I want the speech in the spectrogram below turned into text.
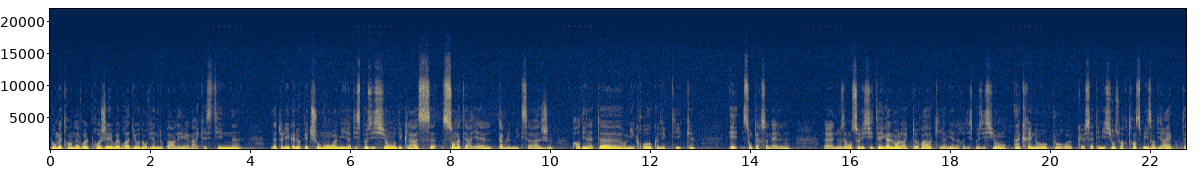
Pour mettre en œuvre le projet Web Radio dont vient de nous parler Marie-Christine, l'atelier Canopé de Chaumont a mis à disposition des classes son matériel, table de mixage, ordinateur, micro, connectique et son personnel. Euh, nous avons sollicité également le rectorat qui a mis à notre disposition un créneau pour euh, que cette émission soit retransmise en direct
